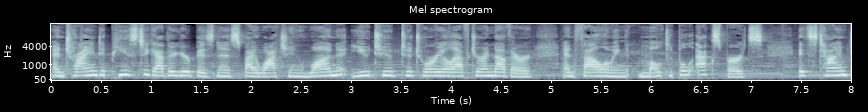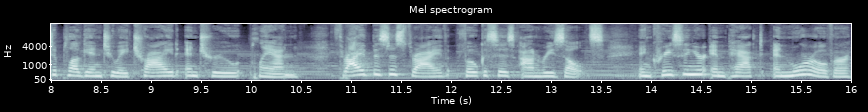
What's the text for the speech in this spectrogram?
and trying to piece together your business by watching one YouTube tutorial after another and following multiple experts, it's time to plug into a tried and true plan. Thrive Business Thrive focuses on results, increasing your impact, and moreover,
